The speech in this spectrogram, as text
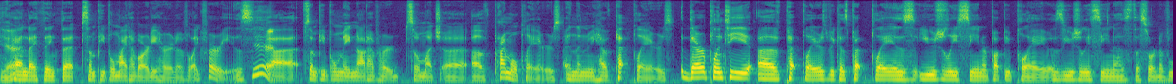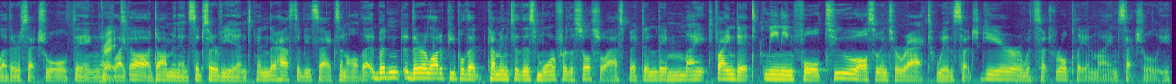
Yeah. And I think that some people might have already heard of like furries. Yeah. Uh, some people may not have heard so much uh, of primal players. And then we have pet players. There are plenty of pet players because pet play is usually seen, or puppy play is usually seen as the sort of leather sexual thing of like, oh, dominant, subservient, and and there has to be sex and all that. But there are a lot of people that come into this more for the social aspect, and they might find it meaningful to also interact with such gear or with such role play in mind sexually.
